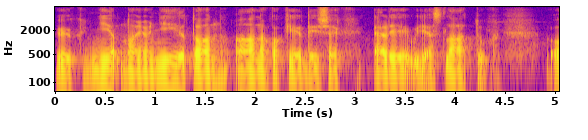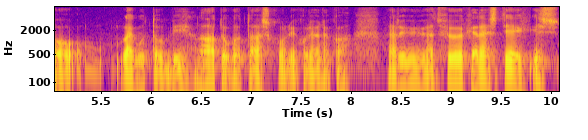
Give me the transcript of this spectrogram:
ők nagyon nyíltan állnak a kérdések elé, ugye ezt láttuk a legutóbbi látogatáskor, amikor önök a erőművet fölkeresték, és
